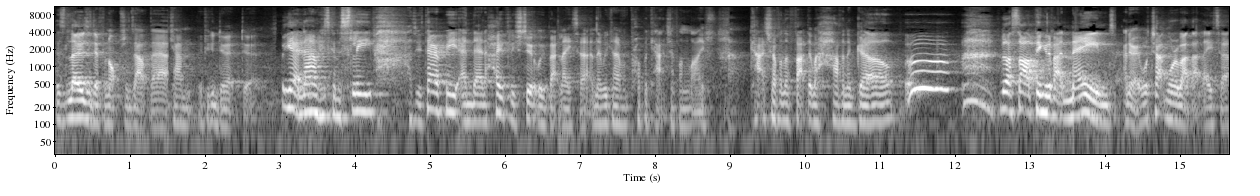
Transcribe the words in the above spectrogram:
There's loads of different options out there. You can, if you can do it, do it. But yeah, now he's gonna sleep, I do therapy, and then hopefully Stuart will be back later, and then we can have a proper catch up on life. Catch up on the fact that we're having a girl. Ooh, we gotta start thinking about names. Anyway, we'll chat more about that later.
